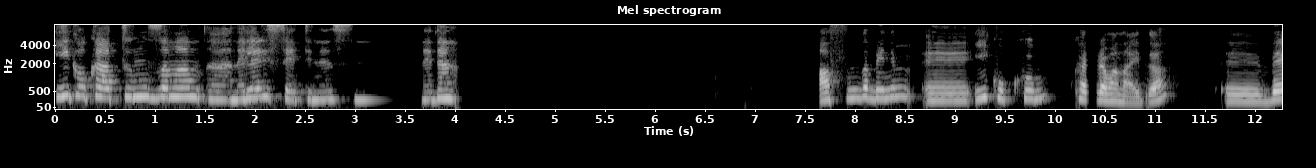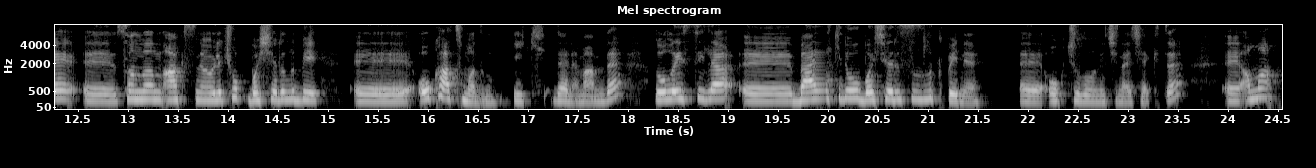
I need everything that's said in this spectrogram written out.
İlk ok attığınız zaman e, neler hissettiniz? Neden? Aslında benim e, ilk okum karavanaydı e, ve e, sanılanın aksine öyle çok başarılı bir e, ok atmadım ilk denememde. Dolayısıyla e, belki de o başarısızlık beni e, okçuluğun içine çekti. E, ama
